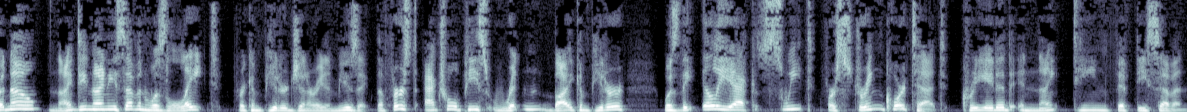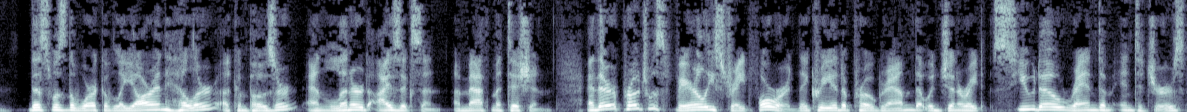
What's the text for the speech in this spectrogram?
But no, 1997 was late for computer generated music. The first actual piece written by computer was the Illiac Suite for String Quartet, created in 1957. This was the work of Lejaren Hiller, a composer, and Leonard Isaacson, a mathematician. And their approach was fairly straightforward. They created a program that would generate pseudo-random integers,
